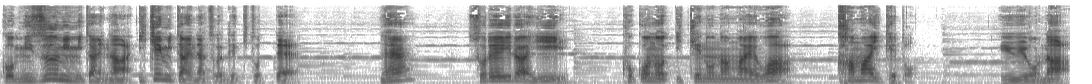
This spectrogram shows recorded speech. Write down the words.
こう湖みたいな池みたいなやつができとってね。それ以来ここの池の名前は鎌池というような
